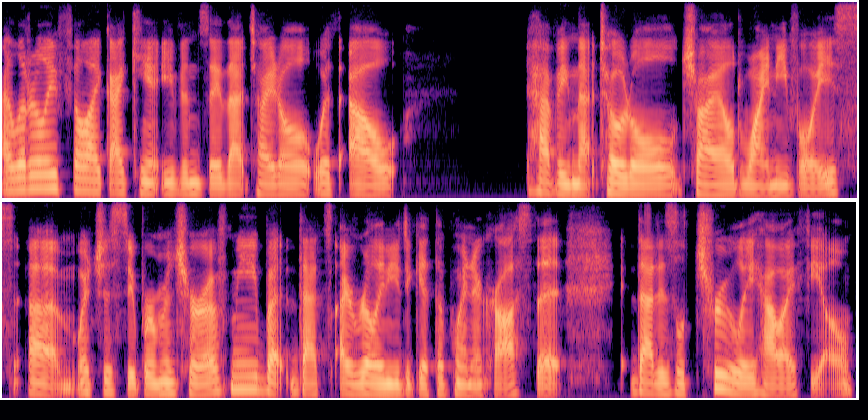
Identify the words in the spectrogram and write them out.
I literally feel like I can't even say that title without having that total child whiny voice, um, which is super mature of me. But that's, I really need to get the point across that that is truly how I feel.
